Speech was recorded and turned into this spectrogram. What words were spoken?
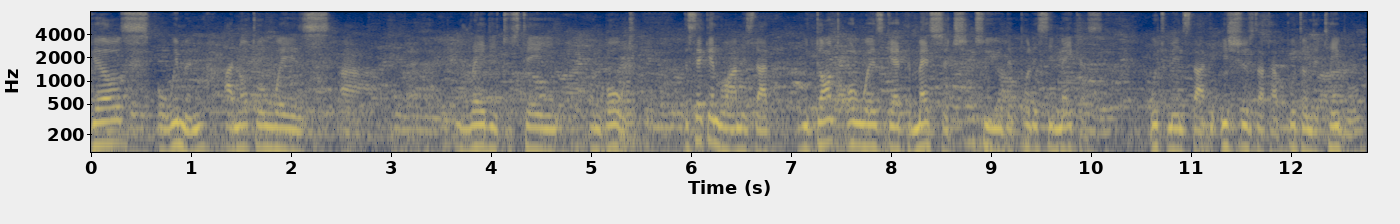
girls or women are not always uh, ready to stay on board. The second one is that we don't always get the message to the policy makers which means that the issues that are put on the table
